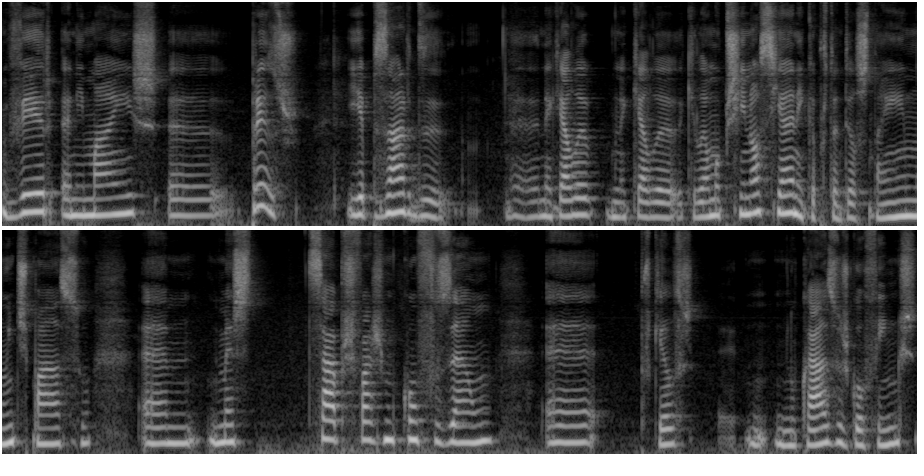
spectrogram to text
ver animais uh, presos. E apesar de uh, naquela, naquela, aquilo é uma piscina oceânica, portanto eles têm muito espaço, um, mas sabes, faz-me confusão uh, porque eles, no caso, os golfinhos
